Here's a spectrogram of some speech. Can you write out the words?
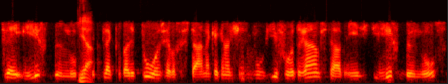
twee lichtbundels Ja. op de plekken waar de torens hebben gestaan. Nou, kijk, en als je bijvoorbeeld hier voor het raam staat en je ziet die lichtbundels,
